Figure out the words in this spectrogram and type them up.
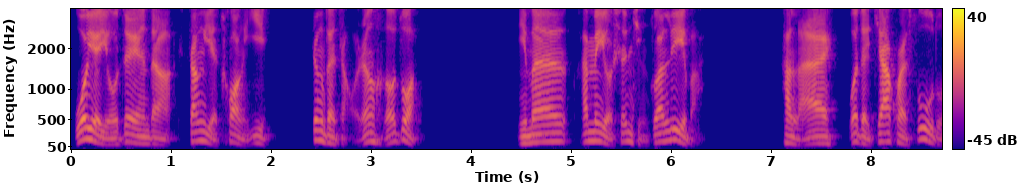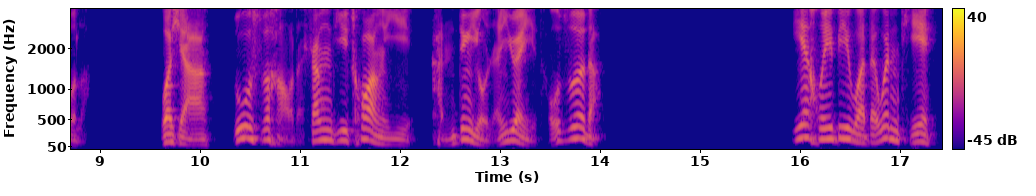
我也有这样的商业创意，正在找人合作。你们还没有申请专利吧？看来我得加快速度了。我想。”如此好的商机创意，肯定有人愿意投资的。别回避我的问题！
